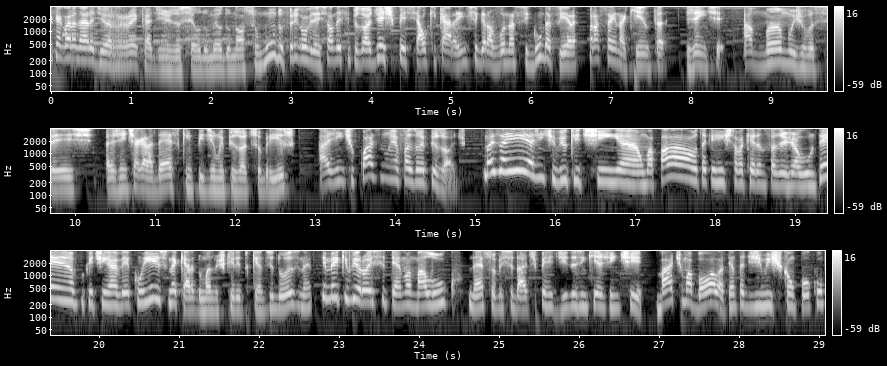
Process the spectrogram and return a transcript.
Aqui agora na área de recadinhos do seu, do meu, do nosso Mundo Free Confidencial, nesse episódio especial que, cara, a gente gravou na segunda-feira pra sair na quinta. Gente, amamos vocês. A gente agradece quem pediu um episódio sobre isso. A gente quase não ia fazer um episódio. Mas aí a gente viu que tinha uma pauta que a gente estava querendo fazer já há algum tempo, que tinha a ver com isso, né? Que era do manuscrito 512, né? E meio que virou esse tema maluco, né? Sobre cidades perdidas, em que a gente bate uma bola, tenta desmistificar um pouco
